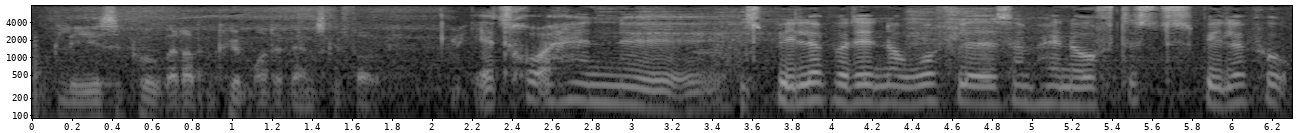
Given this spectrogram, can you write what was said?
at blæse på, hvad der bekymrer det danske folk? Jeg tror, han øh, spiller på den overflade, som han oftest spiller på.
